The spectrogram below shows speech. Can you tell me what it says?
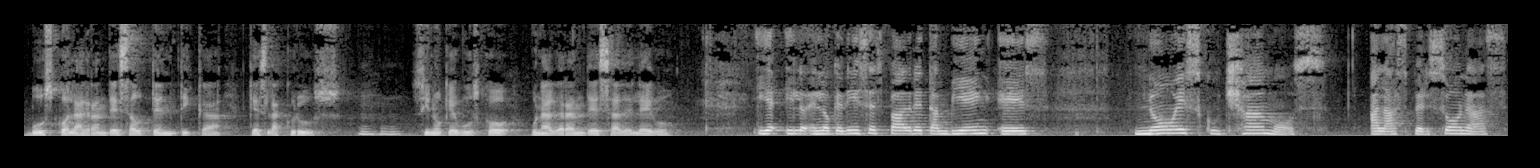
busco la grandeza auténtica que es la cruz, sino que busco una grandeza del ego. Y, y lo- en lo que dices, Padre, también es, no escuchamos a las personas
